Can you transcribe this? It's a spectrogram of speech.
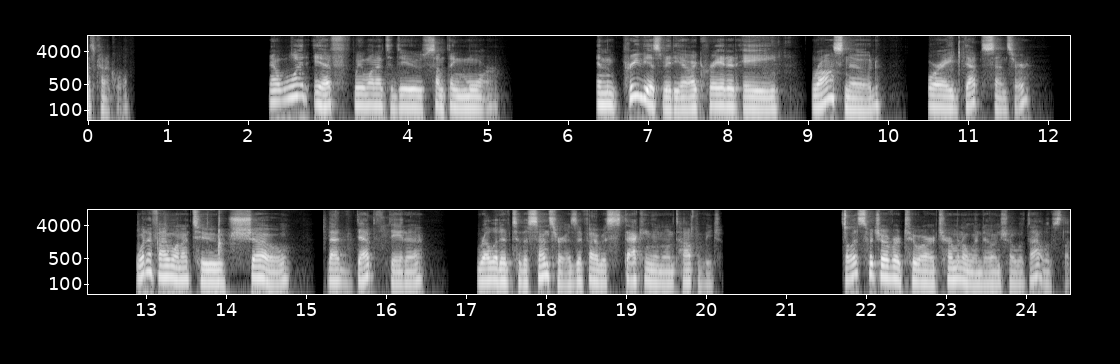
That's kind of cool. Now, what if we wanted to do something more? In the previous video, I created a ROS node for a depth sensor. What if I wanted to show that depth data relative to the sensor as if I was stacking them on top of each other? So let's switch over to our terminal window and show what that looks like.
